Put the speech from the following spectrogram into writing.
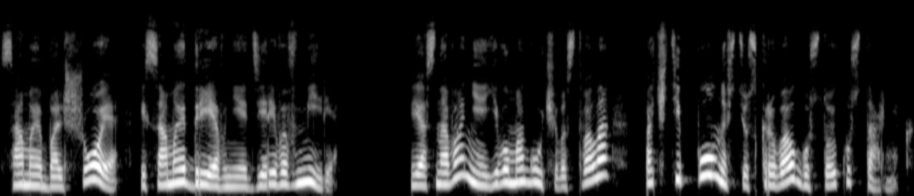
самое большое и самое древнее дерево в мире. И основание его могучего ствола почти полностью скрывал густой кустарник.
